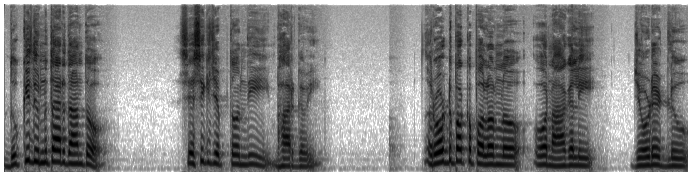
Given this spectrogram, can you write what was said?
దుక్కి దున్నుతారు దాంతో. శశికి చెప్తోంది భార్గవి. రోడ్డు పక్క పొలంలో ఓ నాగలి జోడెడ్లు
